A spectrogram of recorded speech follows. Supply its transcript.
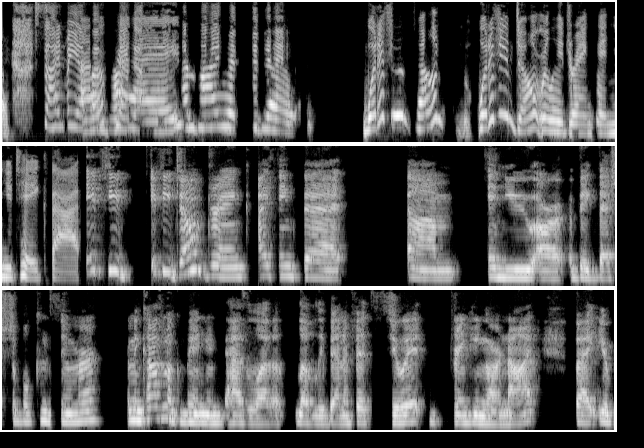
sign me up. I'm, buying it. Okay. I'm buying it today. What if you don't? What if you don't really drink and you take that? if you if you don't drink, I think that um and you are a big vegetable consumer. I mean, Cosmo Companion has a lot of lovely benefits to it, drinking or not. But you're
